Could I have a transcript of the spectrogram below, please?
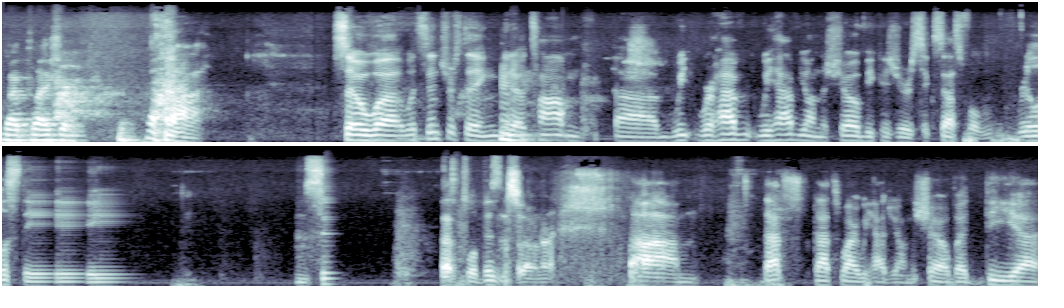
My pleasure. So uh, what's interesting, you know, Tom, uh, we we have we have you on the show because you're a successful real estate successful business owner. Um, that's that's why we had you on the show. But the uh,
